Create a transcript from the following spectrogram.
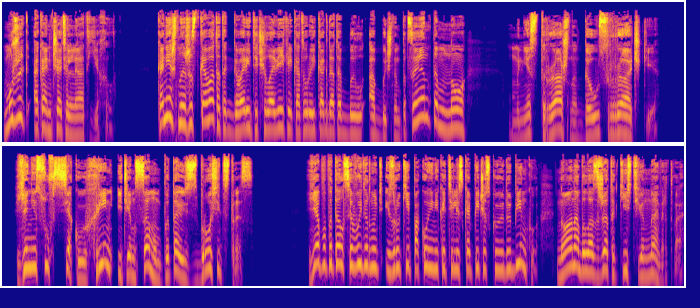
Мужик окончательно отъехал. Конечно, жестковато так говорить о человеке, который когда-то был обычным пациентом, но... Мне страшно до усрачки. Я несу всякую хрень и тем самым пытаюсь сбросить стресс. Я попытался выдернуть из руки покойника телескопическую дубинку, но она была сжата кистью намертво.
